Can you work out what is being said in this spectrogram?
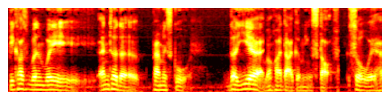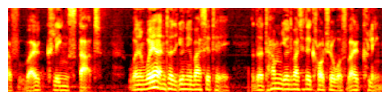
because when we enter the primary school, the year Wenhua Da Geming stopped. So we have very clean start. When we entered university, the time university culture was very clean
